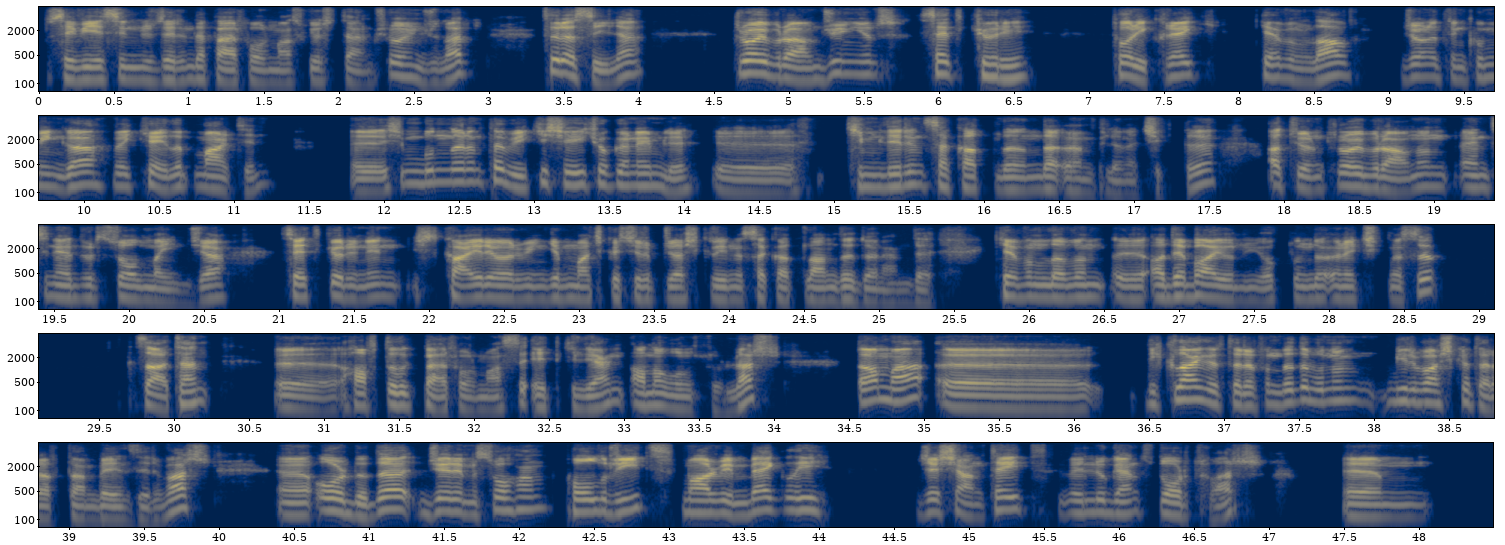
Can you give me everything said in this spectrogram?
seviyesinin üzerinde performans göstermiş oyuncular sırasıyla Troy Brown Jr., Seth Curry, Torrey Craig, Kevin Love, Jonathan Kuminga ve Caleb Martin. Ee, şimdi bunların tabii ki şeyi çok önemli. Ee, kimlerin sakatlığında ön plana çıktı. Atıyorum Troy Brown'un Anthony Edwards olmayınca, Seth Curry'nin işte Kyrie Irving'in maç kaçırıp Josh Green'in sakatlandığı dönemde, Kevin Love'ın e, Adebayo'nun yokluğunda öne çıkması zaten e, haftalık performansı etkileyen ana unsurlar. Ama e, Decliner tarafında da bunun bir başka taraftan benzeri var. E, orada da Jeremy Sohan, Paul Reed, Marvin Bagley, Jashan Tate ve Lugent Dort var. E,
